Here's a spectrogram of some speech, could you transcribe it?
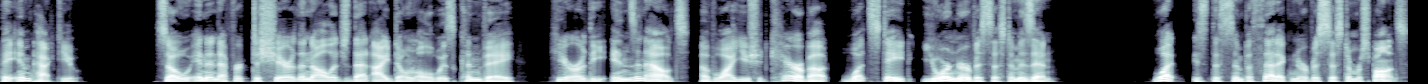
they impact you. So, in an effort to share the knowledge that I don't always convey, here are the ins and outs of why you should care about what state your nervous system is in. What is the sympathetic nervous system response?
